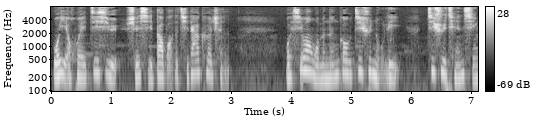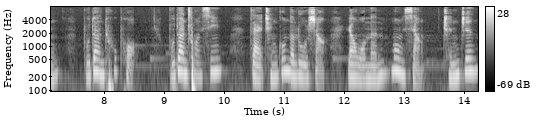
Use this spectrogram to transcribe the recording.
我也会继续学习道宝的其他课程。我希望我们能够继续努力，继续前行，不断突破，不断创新，在成功的路上，让我们梦想成真。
